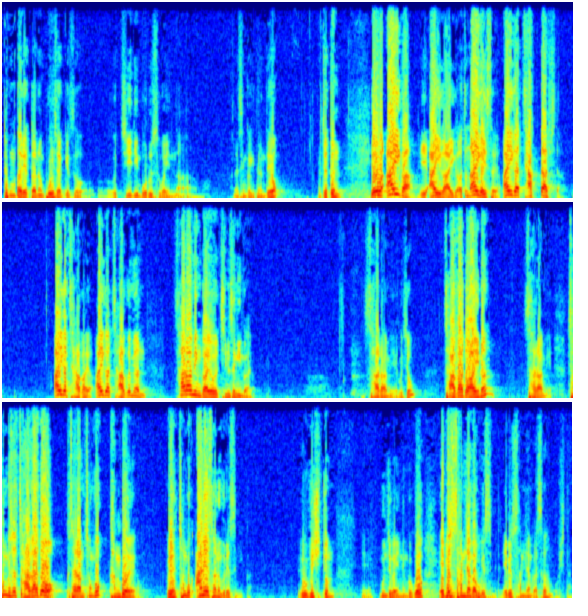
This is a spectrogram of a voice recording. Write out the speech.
통달했다는 보혜사께서 어찌 이리 모를 수가 있나 하는 생각이 드는데요. 어쨌든 여러분 아이가 예, 아이가 아이가 어떤 아이가 있어요. 아이가 작다 합시다. 아이가 작아요. 아이가 작으면 사람인가요? 짐승인가요? 사람이에요. 그죠? 작아도 아이는 사람이에요. 천국에서 작아도 그 사람 천국 간 거예요. 왜? 천국 안에서는 그랬으니까. 이것이 좀 예, 문제가 있는 거고 에베소 3장 가보겠습니다. 에베소 3장 가서 봅시다.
